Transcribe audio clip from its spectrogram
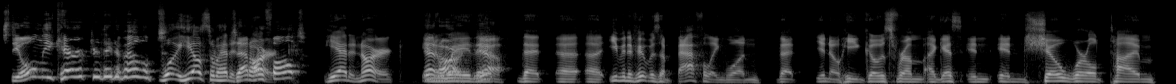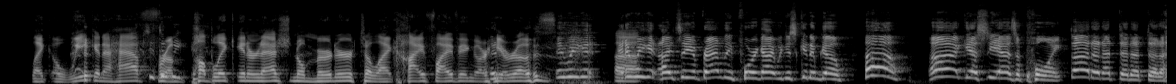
it's the only character they developed. Well, he also had Is that our fault? He had an arc in an a way that yeah. that uh, uh, even if it was a baffling one, that you know he goes from I guess in in show world time like a week and a half from we- public international murder to like high fiving our heroes. And we get, Uh, and we get Isaiah Bradley, poor guy. We just get him go, huh? I guess he has a point. Da da da da da da. da."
